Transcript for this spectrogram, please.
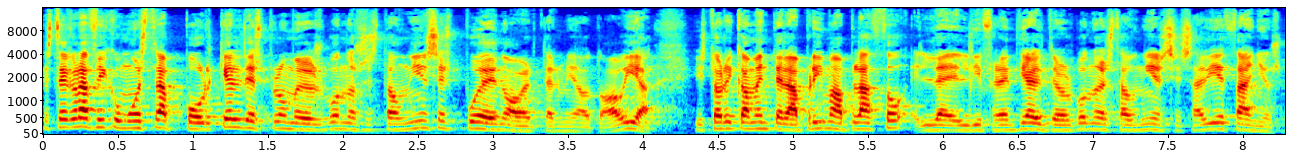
Este gráfico muestra por qué el desplome de los bonos estadounidenses puede no haber terminado todavía. Históricamente, la prima a plazo, el diferencial entre los bonos estadounidenses a 10 años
